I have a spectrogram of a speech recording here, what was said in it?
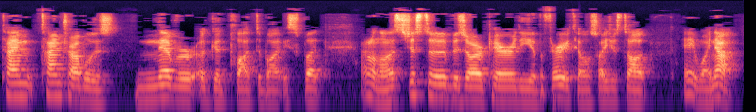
time time travel is never a good plot device, but I don't know. It's just a bizarre parody of a fairy tale. So I just thought, hey, why not?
